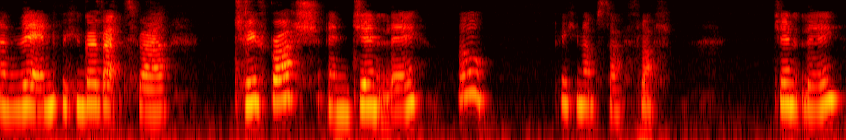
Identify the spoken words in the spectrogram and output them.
And then we can go back to our toothbrush and gently oh picking up stuff fluff. Gently.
